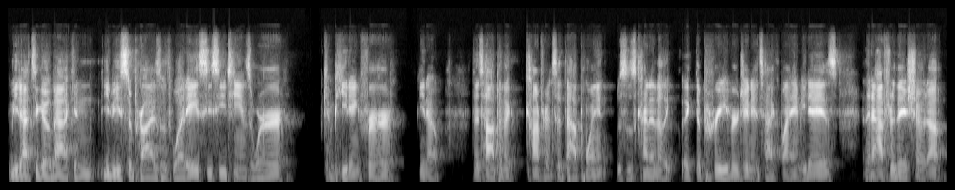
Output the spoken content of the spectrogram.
we'd have to go back and you'd be surprised with what ACC teams were competing for you know the top of the conference at that point. This was kind of the, like like the pre Virginia Tech Miami days, and then after they showed up,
